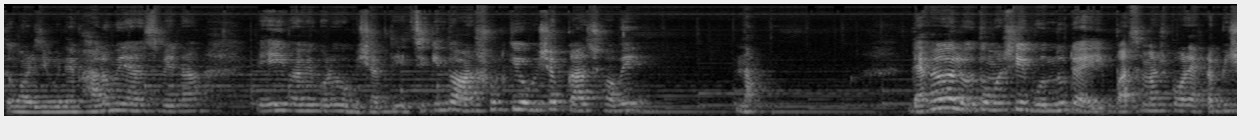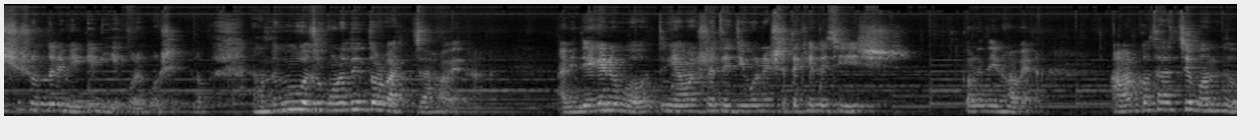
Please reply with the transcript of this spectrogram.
তোমার জীবনে ভালো মেয়ে আসবে না এইভাবে করে অভিশাপ দিচ্ছি কিন্তু আসল কি অভিশাপ কাজ হবে? না। দেখা গেল তোমার সেই বন্ধুটাই পাঁচ মাস পর একটা বিশ্ব সুন্দরী মেয়েকে বিয়ে করে বসে গেলো। এখন তুমি বলছো কোনোদিন তোর বাচ্চা হবে না। আমি দেখে নেব তুই আমার সাথে জীবনের সাথে খেলেছিস, কোনোদিন হবে না। আমার কথা হচ্ছে বন্ধু,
